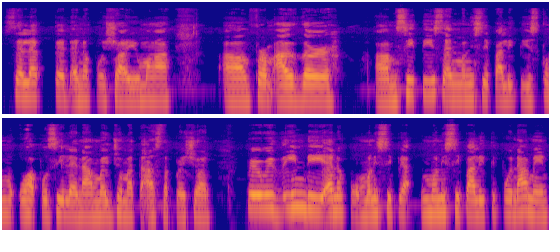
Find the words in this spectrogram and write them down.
Selected, ano po siya, yung mga um, from other um, cities and municipalities, kumukuha po sila ng medyo mataas na presyon. Pero within the, ano po, municipa- municipality po namin,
